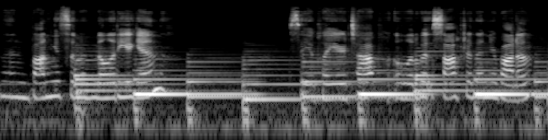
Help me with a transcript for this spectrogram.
Then gets the melody again. So you play your top a little bit softer than your bottom.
